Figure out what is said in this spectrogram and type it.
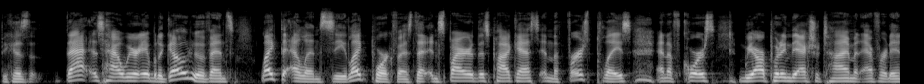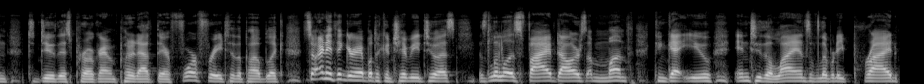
because that is how we were able to go to events like the LNC, like PorcFest, that inspired this podcast in the first place. And of course, we are putting the extra time and effort in to do this program and put it out there for free to the public. So anything you're able to contribute to us, as little as $5 a month, can get you into the Lions of Liberty Pride,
